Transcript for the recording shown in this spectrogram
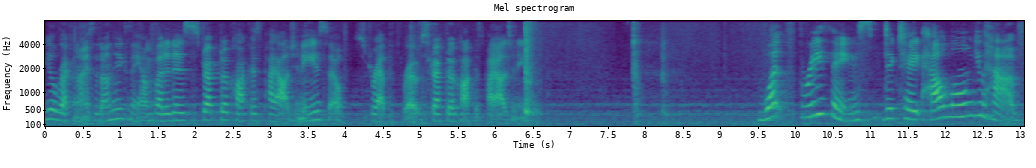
You'll recognize it on the exam, but it is Streptococcus pyogenes, so strep throat, Streptococcus pyogenes. What three things dictate how long you have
